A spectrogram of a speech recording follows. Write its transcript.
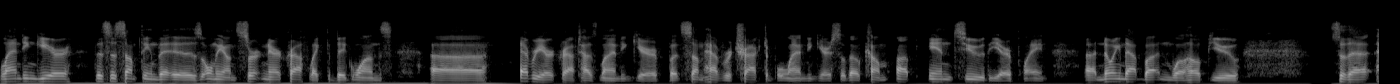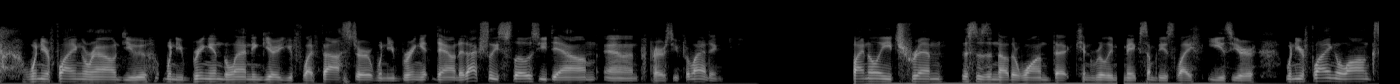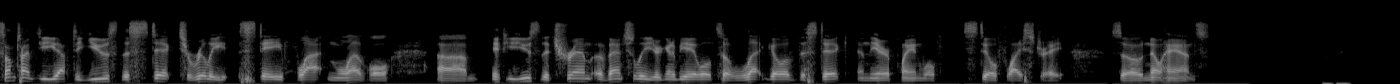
Landing gear this is something that is only on certain aircraft like the big ones. Uh, every aircraft has landing gear, but some have retractable landing gear, so they'll come up into the airplane. Uh, knowing that button will help you so that when you're flying around, you when you bring in the landing gear, you fly faster. When you bring it down, it actually slows you down and prepares you for landing. Finally, trim. This is another one that can really make somebody's life easier. When you're flying along, sometimes you have to use the stick to really stay flat and level. Um, if you use the trim, eventually you're going to be able to let go of the stick and the airplane will still fly straight. So no hands.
